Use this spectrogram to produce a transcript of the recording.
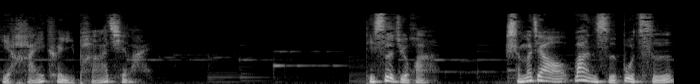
也还可以爬起来。第四句话，什么叫万死不辞？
